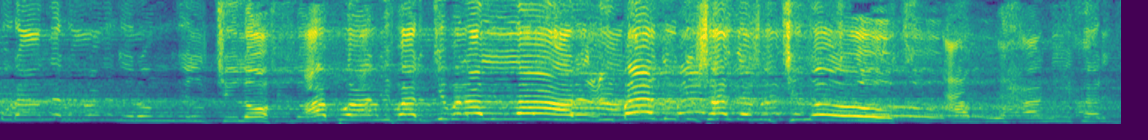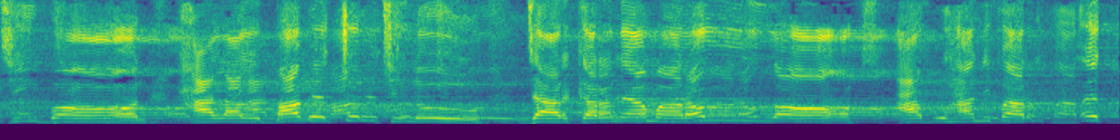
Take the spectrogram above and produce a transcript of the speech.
কোরআনের রঙে রঙ্গিল ছিল। আবু হানিফার জীবন আল্লাহর ইবাদতে সাজানো ছিল। আবু হানিফার জীবন হালাল ভাবে চলছিল, যার কারণে আমার আল্লাহ আবু হানিফার এত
